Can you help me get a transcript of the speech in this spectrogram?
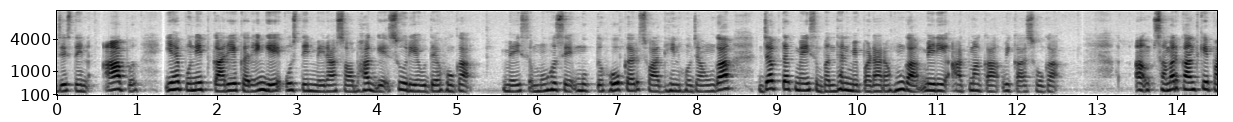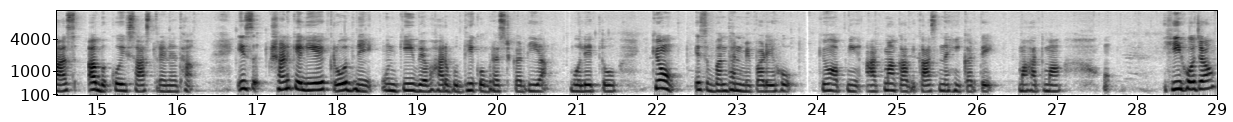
जिस दिन आप यह पुनित कार्य करेंगे, उस दिन मेरा सौभाग्य सूर्य उदय होगा। मैं इस मोह से मुक्त होकर स्वाधीन हो जाऊँगा। जब तक मैं इस बंधन में पड़ा रहूँगा, मेरी आत्मा का विकास होगा। समरकांत के पास अब कोई शास्त्र न था। इस क्षण के लिए क्रोध ने उनकी व्यवहार बुद्धि को भ्रष्ट कर दिया। बोले तो क्यों इस बंधन में पड़े हो? क्यों अपनी आत्मा का विकास नहीं करते? महात्मा, ही हो जाओ।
